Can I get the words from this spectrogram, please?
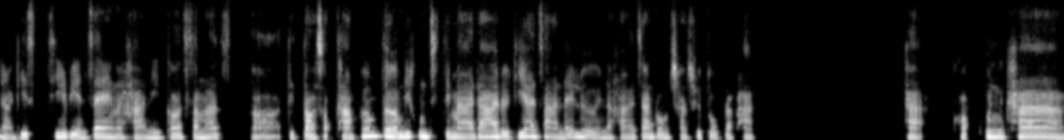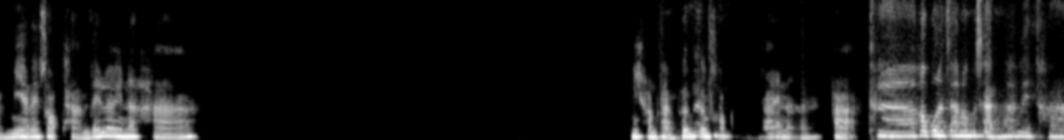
อย่างที่ที่เรียนแจ้งนะคะ นี่ก็สามารถติดต่อสอบถามเพิ่มเติมที่คุณจิติมาได้ หรือที่อาจารย์ได้เลยนะคะ อาจารย์รมชัดชุโตประภักค่ะ ขอบคุณค่ะ มีอะไรสอบถามได้เลยนะคะ มีคำถามขอบคุเพิ่ณมเติมอาสจาอรบย์ถามได้นะ ค่ะ ค่ะขอบคุณอาจารย์รมฉันท์มากเลยค่ะ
